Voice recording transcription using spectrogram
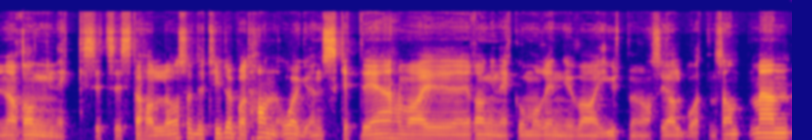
under Ragnhild sitt siste halvår, så det tyder på at han òg ønsket det. Han var i Ragnhild, og Mourinho var ut med Martial-båten. sant? Men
